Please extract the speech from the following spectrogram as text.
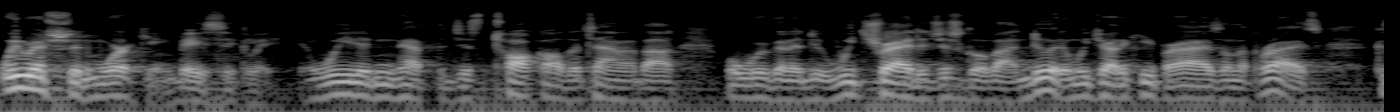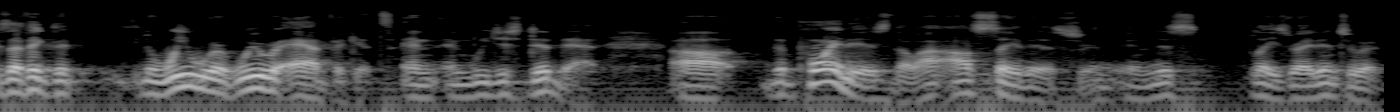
we were interested in working, basically. And we didn't have to just talk all the time about what we are going to do. We tried to just go about and do it, and we tried to keep our eyes on the prize. Because I think that, you know, we were, we were advocates, and, and we just did that. Uh, the point is, though, I, I'll say this, and, and this plays right into it.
